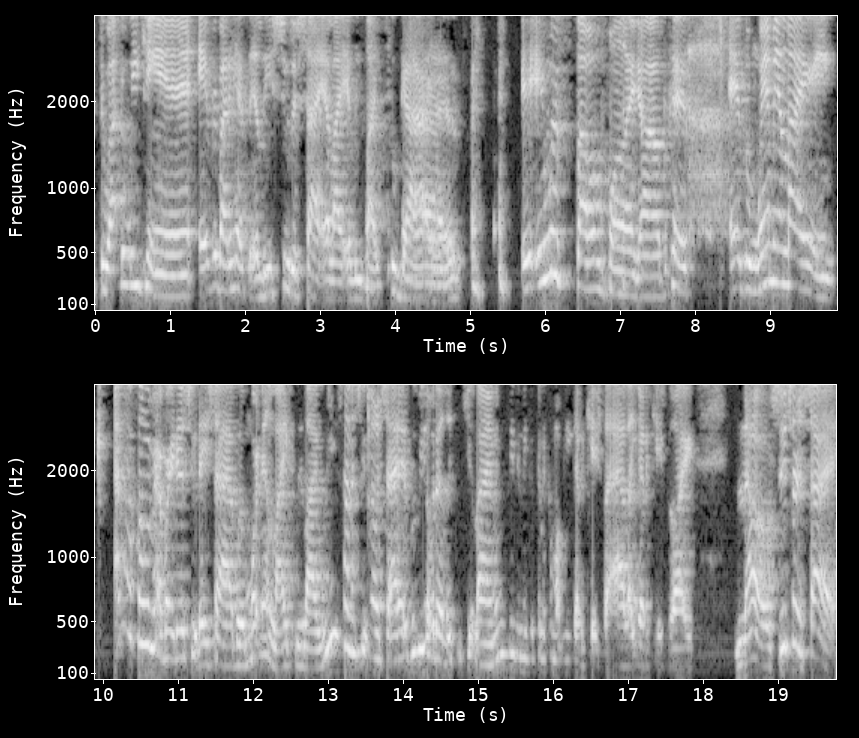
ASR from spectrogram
throughout the weekend, everybody has to at least shoot a shot at like at least like two guys. it, it, was so fun, y'all, because as women, like I know some women are ready to shoot a shot, but more than likely, like we ain't trying to shoot no shots. We be over there looking cute, like let me see the nigga gonna come up. You gotta catch the eye, like you gotta catch the like. No, shoot your shot.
